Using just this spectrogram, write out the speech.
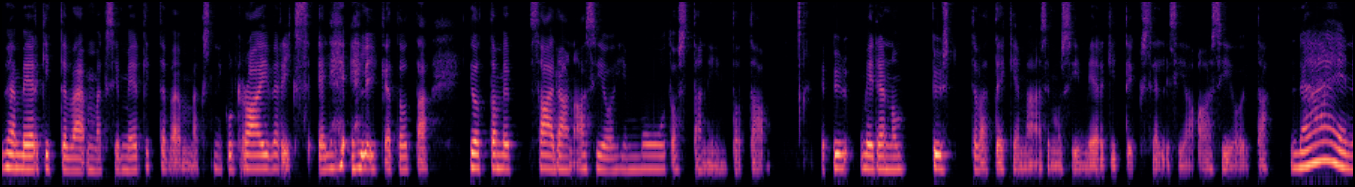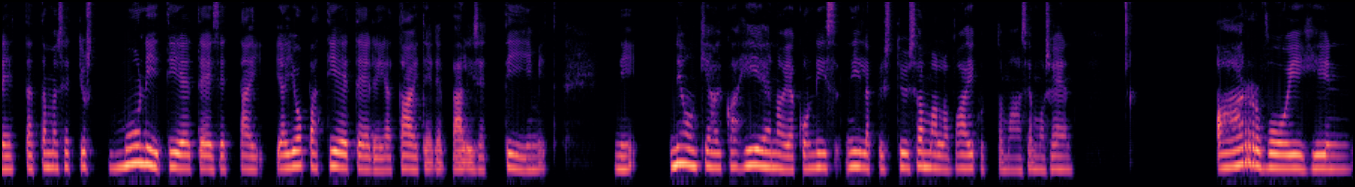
yhä merkittävämmäksi ja merkittävämmäksi niin kuin driveriksi. Eli, eli tota, jotta me saadaan asioihin muutosta, niin tota, me, meidän on pystyttävä tekemään semmoisia merkityksellisiä asioita. Näen, että tämmöiset just monitieteiset tai, ja jopa tieteiden ja taiteiden väliset tiimit, niin ne onkin aika hienoja, kun niillä pystyy samalla vaikuttamaan semmoiseen arvoihin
